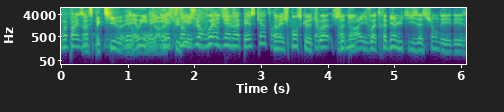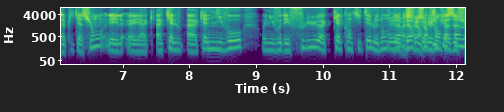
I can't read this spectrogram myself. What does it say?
Moi, par exemple, respective. Mais Et oui, mais là-dessus. je le regarde via ma PS4. hein. Non mais je pense que tu vois, Sony pareil, il hein. voit très bien l'utilisation des, des applications et, et à, à quel, à quel niveau, au niveau des flux, à quelle quantité, le nombre d'heures que les gens passent dessus.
